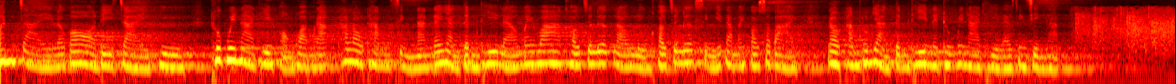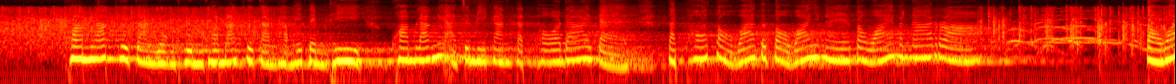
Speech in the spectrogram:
มั่นใจแล้วก็ดีใจคือทุกวินาทีของความรัก ถ้าเราทำสิ่งนั้นได้อย่างเต็มที่แล้วไม่ว่าเขาจะเลือกเราหรือเขาจะเลือกสิ่งที่ทำให้เขาสบาย เราทำทุกอย่างเต็มที่ในทุกวินาทีแล้วจริง ๆครับความรักคือการลงทุนความรักคือการทำให้เต็มที่ ความรักนี่อาจจะมีการตัดพ้อได้แต่ ตัดพ้อต่อว่าแต่ต่อว่ายังไงต่อว่าให้มันน่ารัก ต่อว่า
